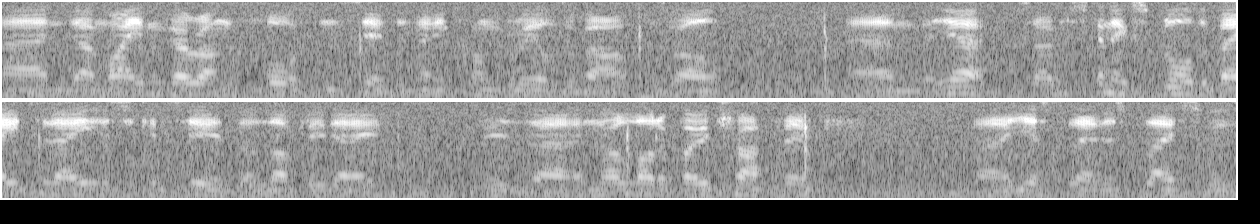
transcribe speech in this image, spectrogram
And I might even go around the fort and see if there's any conger about as well. Um, but yeah, so I'm just going to explore the bay today. As you can see, it's a lovely day. There's uh, not a lot of boat traffic. Uh, yesterday, this place was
